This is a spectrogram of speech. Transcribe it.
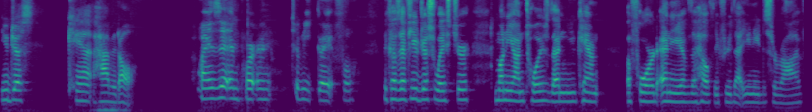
you just can't have it all. Why is it important to be grateful? Because if you just waste your money on toys, then you can't afford any of the healthy food that you need to survive.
